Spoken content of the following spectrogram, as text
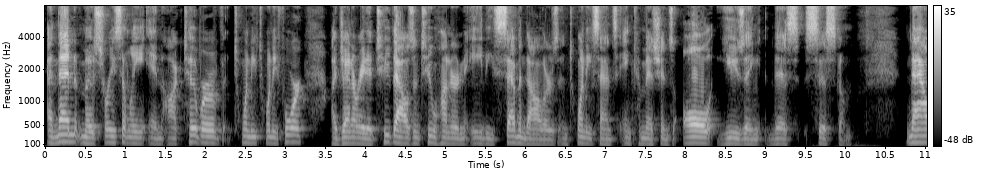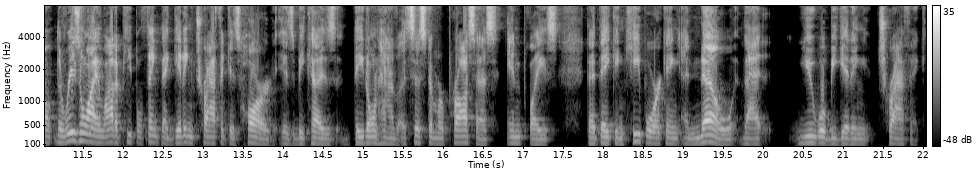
And then most recently in October of 2024, I generated $2,287.20 in commissions, all using this system. Now, the reason why a lot of people think that getting traffic is hard is because they don't have a system or process in place that they can keep working and know that you will be getting traffic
